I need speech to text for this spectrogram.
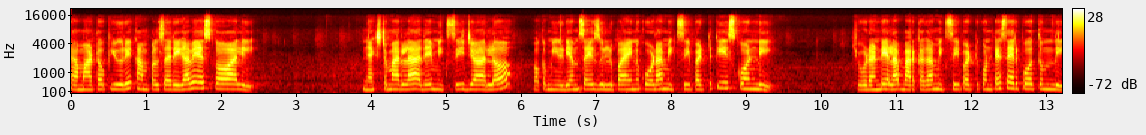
టమాటో ప్యూరీ కంపల్సరీగా వేసుకోవాలి. నెక్స్ట్ మరలా అదే మిక్సీ జార్లో ఒక మీడియం సైజ్ ఉల్లిపాయను కూడా మిక్సీ పట్టి తీసుకోండి. చూడండి ఇలా బరకగా మిక్సీ పట్టుకుంటే సరిపోతుంది.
